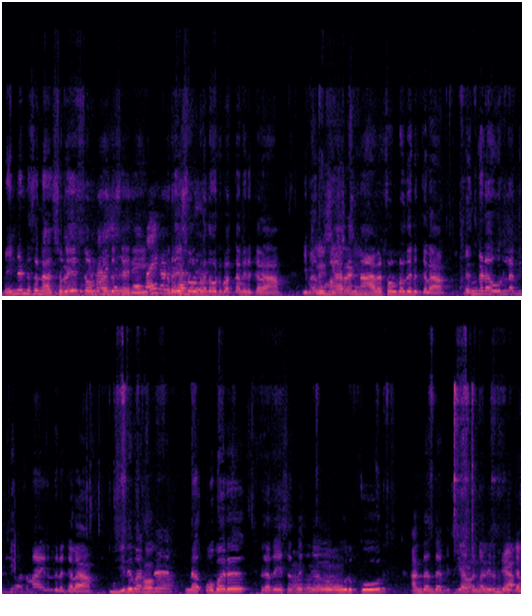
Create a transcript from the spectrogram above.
என்னன்னு சொன்னா சுரேஷ் சொல்றது சரி. சுரேஷ் சொல்றது ஒரு பக்கம் இருக்கலாம். இப்ப குமார் அண்ணா அவர் சொல்றது இருக்கலாம். எங்கட ஊர்ல வித்தியாசமா இருந்திருக்கலாம். இது வந்து இந்த ஒவ்வொரு பிரதேசத்துக்கு ஊருக்கு ஊர் அந்தந்த வித்தியாசங்கள் இருந்திருக்கலாம்.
